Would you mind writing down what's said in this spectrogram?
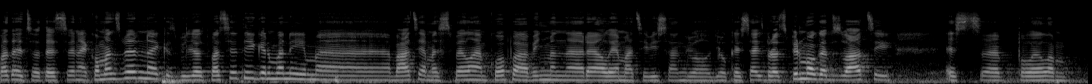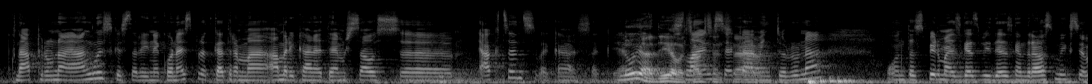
pateicoties vienai komandas biedrenei, kas bija ļoti pacietīga ar maniem. Uh, Vācijā mēs spēlējām kopā. Viņa man uh, reāli iemācīja visu angļu valodu. Jo, kad es aizbraucu pirmo gadu uz Vāciju, es uh, palielam knapi runāju angliski. Es arī neko nesapratu. Katram uh, amerikānietiem ir savs uh, akcents, vai kā saka. Nu jā, dialekts, Slangs, akcents, ja, jā. kā viņi tur runā. Un tas pirmais gads bija diezgan drausmīgs, jo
